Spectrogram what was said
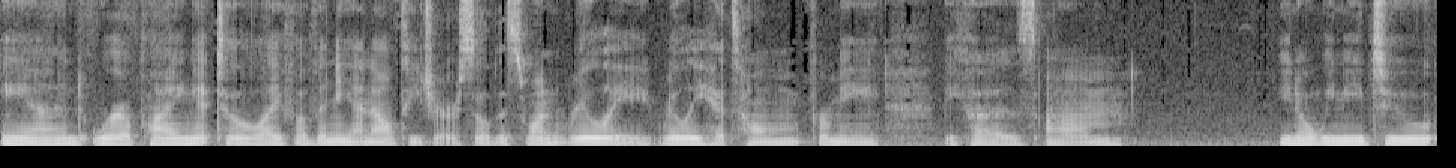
and we're applying it to the life of an enl teacher. So this one really really hits home for me because um, you know we need to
